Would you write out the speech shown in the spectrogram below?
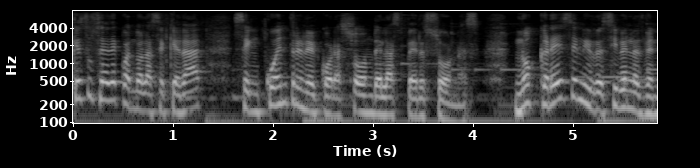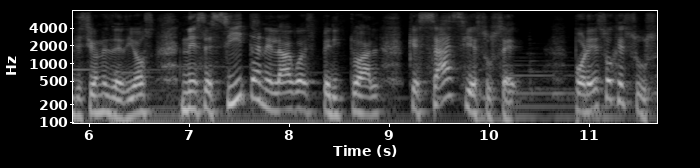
¿Qué sucede cuando la sequedad se encuentra en el corazón de las personas? No crecen y reciben las bendiciones de Dios, necesitan el agua espiritual que sacie su sed. Por eso Jesús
